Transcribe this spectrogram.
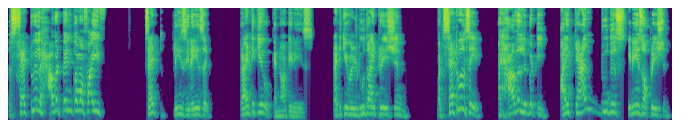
the set will have a 10 comma 5 set please erase it. priority queue cannot erase. priority queue will do the iteration. But set will say i have a liberty. I can do this erase operation.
